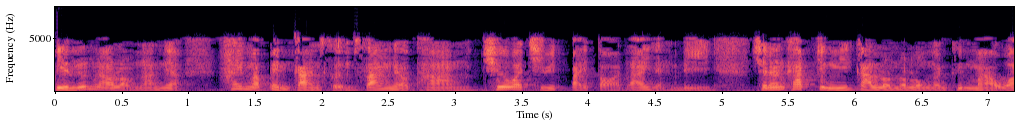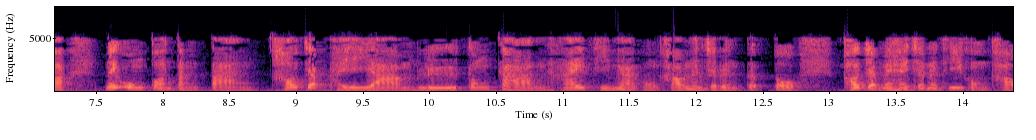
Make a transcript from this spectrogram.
ปลี่ยนเรื่องราวเหล่านั้นเนี่ยให้มาเป็นการเสริมสร้างแนวทาง เชื่อว่าชีวิตไปต่อได้อย่างดี ฉะนั้นครับจึงมีการรณรงค์กันขึ้นมาว่า ในองค์กรต่างๆ เขาจะพยายามหรือต้องการให้ทีมงานของเขานั้นเจริญเติบโต เขาจะไม่ให้เจ้าหน้าที่ของเขา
